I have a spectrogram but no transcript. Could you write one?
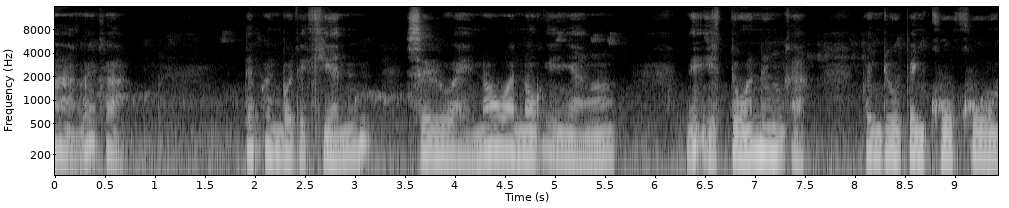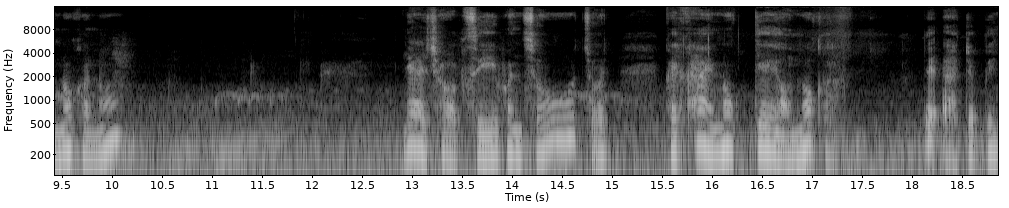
มากเลยค่ะ แต่เพิ่นบ่ได้เขียนซื้อไว้เนาะว่านกอีหยังนี่อีกตัวหนึ่งค่ะเพิ่นอยู่เป็นคูคูเนาะค่ะเนาะ ย่าชอบสีพันสดสดคล้ายๆ นกแก้วนกค่ะแต่อาจจะเป็น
